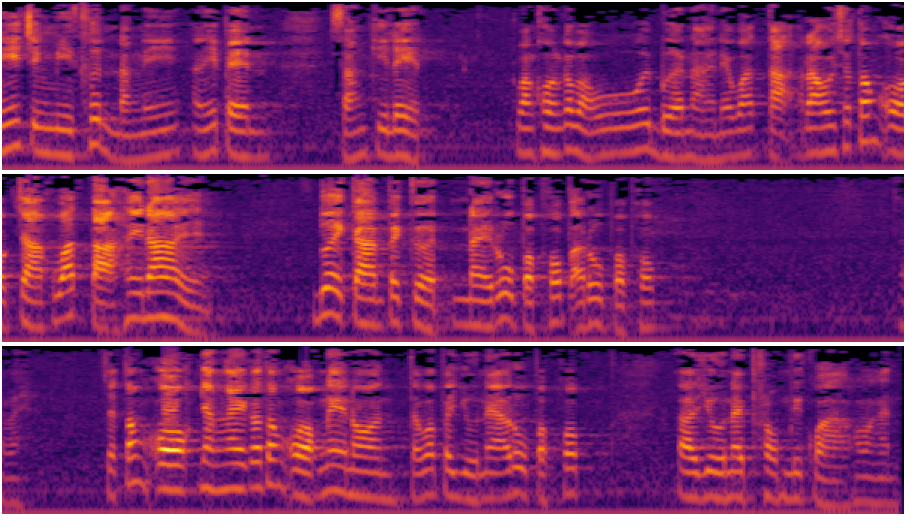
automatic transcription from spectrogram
นี้จึงมีขึ้นดังนี้ อันนี้เป็นสังกิเลสบางคนก็บอกโอ้ยเบื่อหน่ายในวัฏฏะเราจะต้องออกจากวัฏฏะให้ได้ ด้วยการไปเกิดในรูปประพบอรูปประพบใช่ไหมจะต้องออกยังไงก็ต้องออกแน่นอน แต่ว่าไปอยู่ในอรูปประพบ อยู่ในพรหมดีกว่าเพราะงั้น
